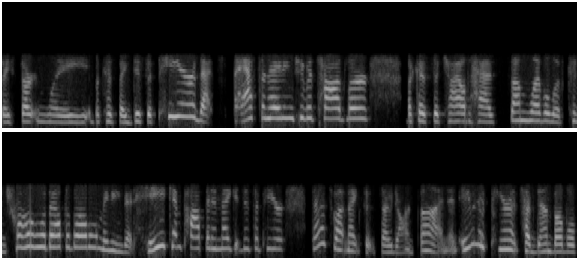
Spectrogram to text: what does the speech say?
they certainly because they disappear that's fascinating to a toddler because the child has some level of control about the bubble, meaning that he can pop it and make it disappear. That's what makes it so darn fun. And even if parents have done bubbles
